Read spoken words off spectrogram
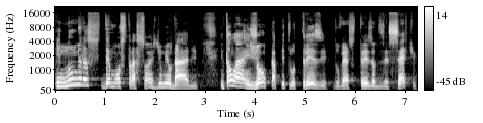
inúmeras demonstrações de humildade. Então, lá em João capítulo 13, do verso 13 ao 17,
